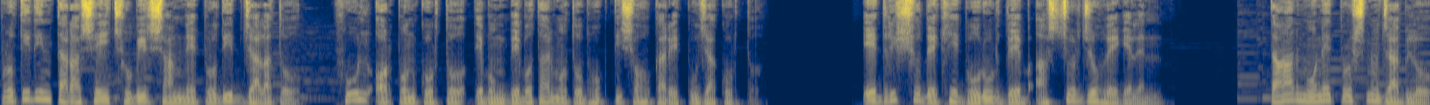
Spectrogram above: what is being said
প্রতিদিন তারা সেই ছবির সামনে প্রদীপ জ্বালাত, ফুল অর্পণ করত এবং দেবতার মতো ভক্তি সহকারে পূজা করত। এ দৃশ্য দেখে গরুর দেব আশ্চর্য হয়ে গেলেন। তার মনে প্রশ্ন জাগল,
